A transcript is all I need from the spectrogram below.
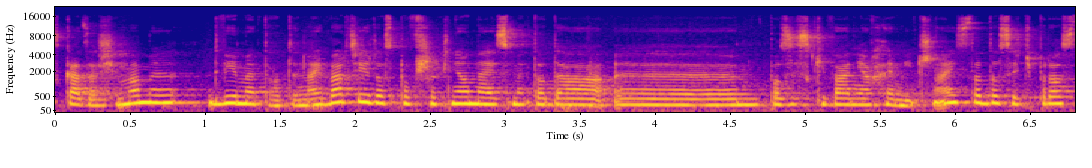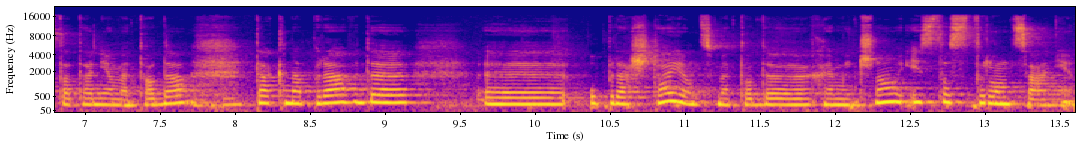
Zgadza się. Mamy dwie metody. Najbardziej rozpowszechniona jest metoda y, pozyskiwania chemiczna. Jest to dosyć prosta, tania metoda. Mhm. Tak naprawdę upraszczając metodę chemiczną, jest to strącanie,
